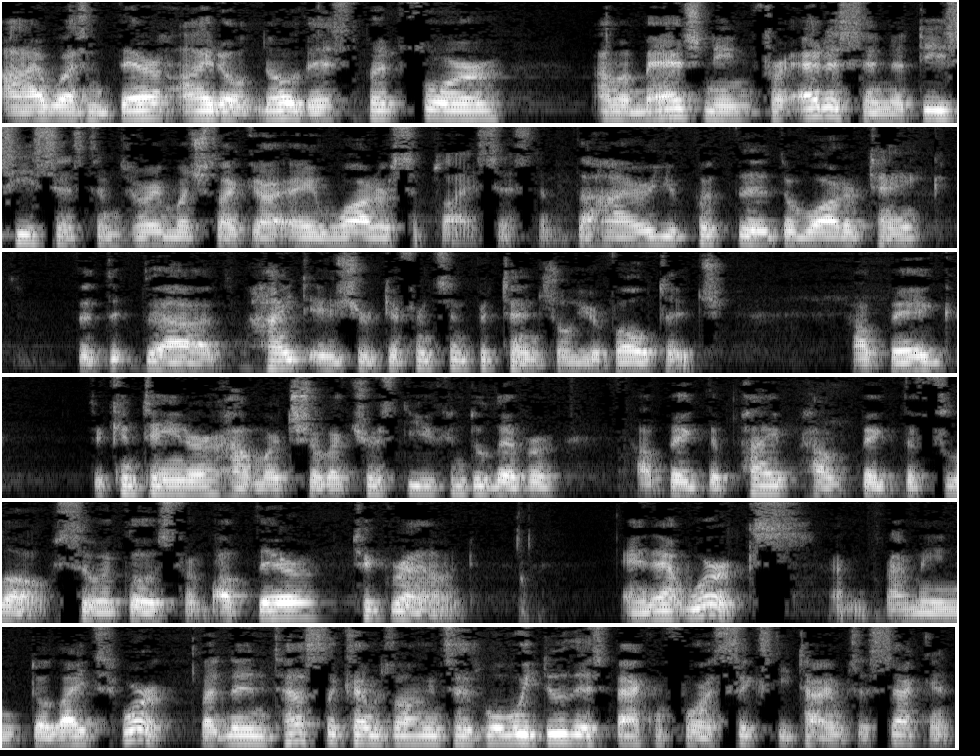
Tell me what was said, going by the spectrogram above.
I wasn't there. I don't know this, but for I'm imagining for Edison, a DC system is very much like a, a water supply system. The higher you put the, the water tank, the, the, the height is your difference in potential, your voltage, how big the container, how much electricity you can deliver, how big the pipe, how big the flow. So it goes from up there to ground. And that works. I- I mean, the lights work. But then Tesla comes along and says, well, we do this back and forth 60 times a second.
